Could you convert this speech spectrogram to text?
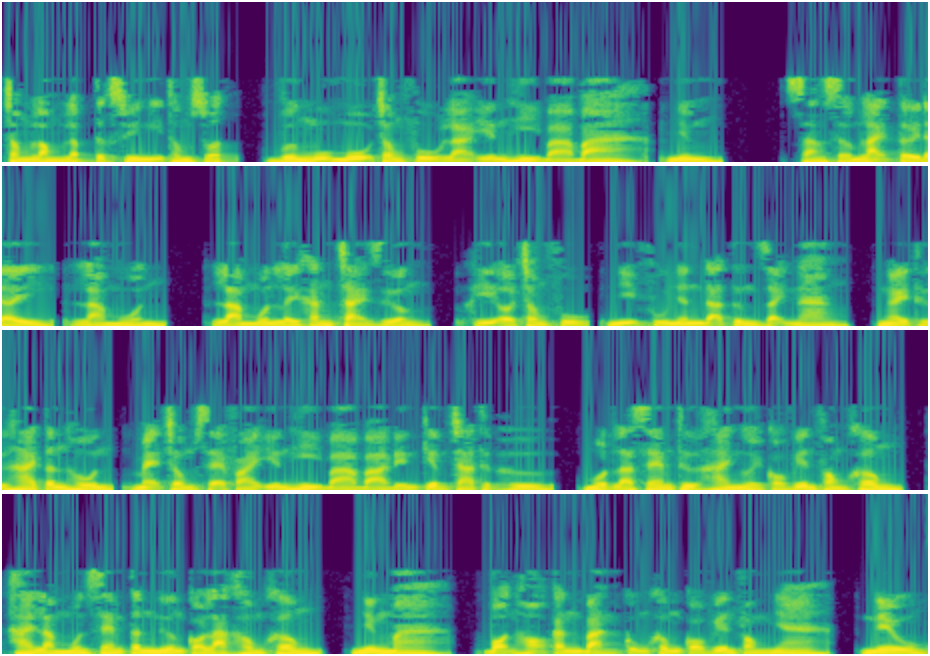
trong lòng lập tức suy nghĩ thông suốt, vương mụ mụ trong phủ là yến hỉ bà bà, nhưng, sáng sớm lại tới đây, là muốn, là muốn lấy khăn trải giường, khi ở trong phủ, nhị phu nhân đã từng dạy nàng, ngày thứ hai tân hôn, mẹ chồng sẽ phái yến hỉ bà bà đến kiểm tra thực hư, một là xem thử hai người có viên phòng không, hai là muốn xem tân nương có lạc hồng không, nhưng mà, bọn họ căn bản cũng không có viên phòng nha, nếu,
